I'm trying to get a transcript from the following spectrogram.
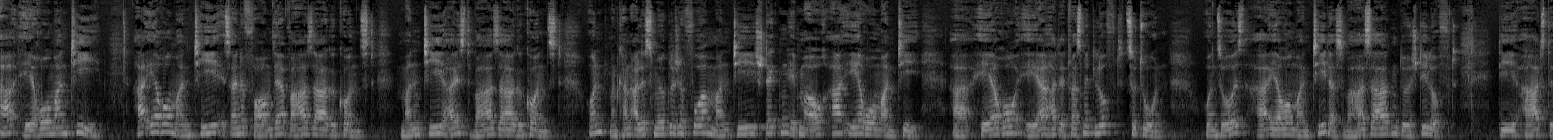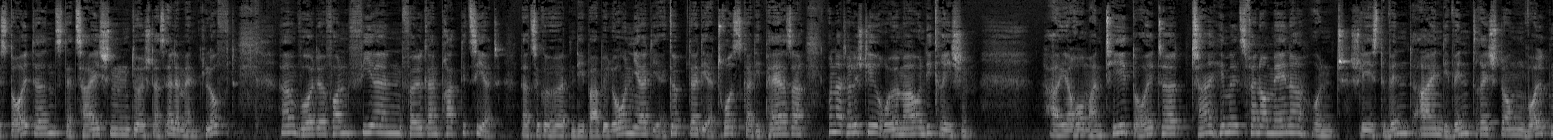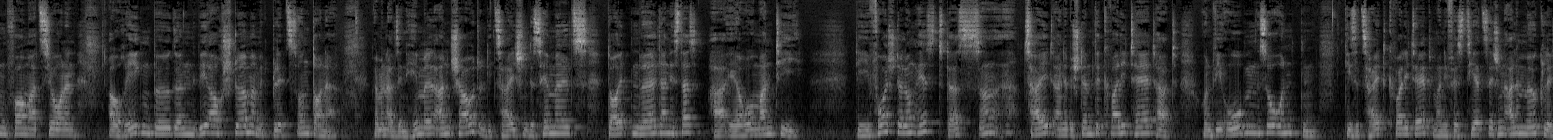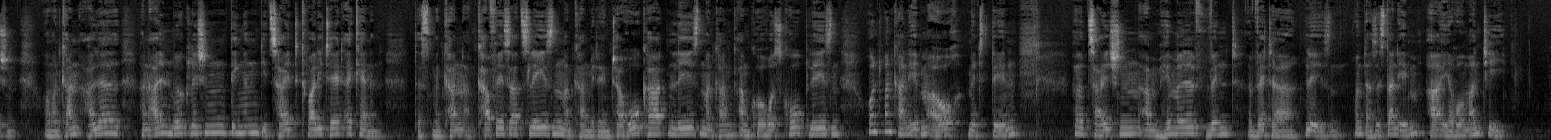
Aeromantie. Aeromantie ist eine Form der Wahrsagekunst. Manti heißt Wahrsagekunst. Und man kann alles Mögliche vor Manti stecken, eben auch Aeromantie. Aero, er hat etwas mit Luft zu tun. Und so ist Aeromantie das Wahrsagen durch die Luft. Die Art des Deutens der Zeichen durch das Element Luft wurde von vielen Völkern praktiziert. Dazu gehörten die Babylonier, die Ägypter, die Etrusker, die Perser und natürlich die Römer und die Griechen. Aeromantie deutet Himmelsphänomene und schließt Wind ein, die Windrichtung, Wolkenformationen, auch Regenbögen wie auch Stürme mit Blitz und Donner. Wenn man also den Himmel anschaut und die Zeichen des Himmels deuten will, dann ist das Aeromantie. Die Vorstellung ist, dass äh, Zeit eine bestimmte Qualität hat und wie oben, so unten. Diese Zeitqualität manifestiert sich in allem Möglichen und man kann alle, an allen möglichen Dingen die Zeitqualität erkennen. Das, man kann am Kaffeesatz lesen, man kann mit den Tarotkarten lesen, man kann am Horoskop lesen und man kann eben auch mit den äh, Zeichen am Himmel, Wind, Wetter lesen. Und das ist dann eben Aeromantie.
